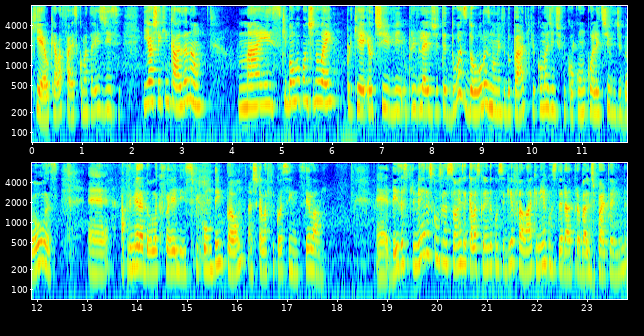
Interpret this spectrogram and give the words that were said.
Que é o que ela faz, como a Thaís disse. E eu achei que em casa não. Mas que bom que eu continuei, porque eu tive o privilégio de ter duas doulas no momento do parto, porque como a gente ficou com um coletivo de doulas, é, a primeira doula, que foi a Elis, ficou um tempão. Acho que ela ficou assim, sei lá. É, desde as primeiras contrações, aquelas que eu ainda conseguia falar, que nem é considerado trabalho de parto ainda,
